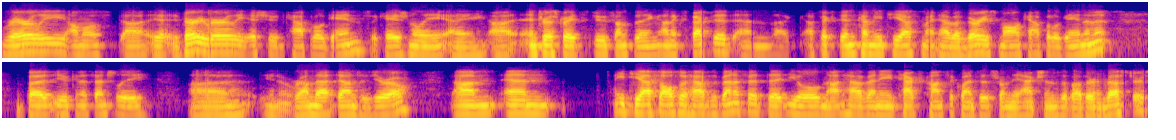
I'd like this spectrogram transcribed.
rarely, almost uh, very rarely issued capital gains. Occasionally, a, uh, interest rates do something unexpected, and a fixed income ETF might have a very small capital gain in it, but you can essentially, uh, you know, round that down to zero. Um, and ETFs also have the benefit that you'll not have any tax consequences from the actions of other investors.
